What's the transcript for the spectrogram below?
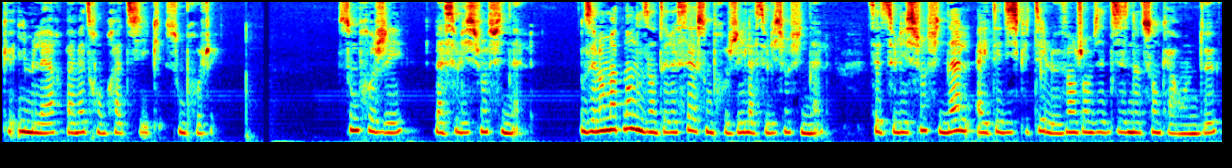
que Himmler va mettre en pratique son projet. Son projet, la solution finale. Nous allons maintenant nous intéresser à son projet, la solution finale. Cette solution finale a été discutée le 20 janvier 1942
